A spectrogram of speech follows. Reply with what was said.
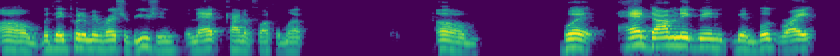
Um, but they put him in retribution, and that kind of fucked him up. Um, but had Dominik been been booked right,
